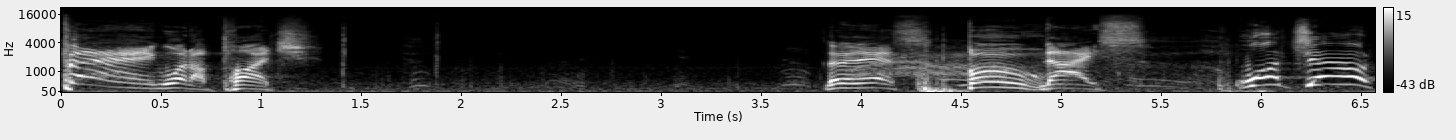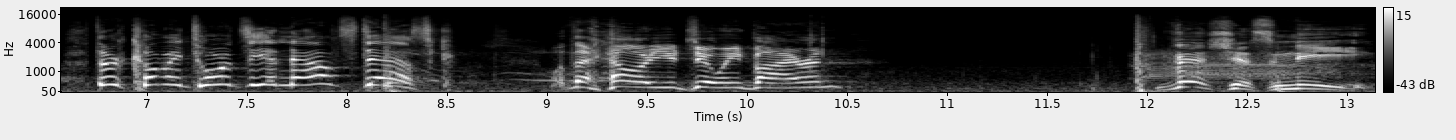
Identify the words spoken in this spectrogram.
Bang! What a punch. Look at this. Boom. Nice. Watch out! They're coming towards the announce desk. What the hell are you doing, Byron? Vicious knee.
